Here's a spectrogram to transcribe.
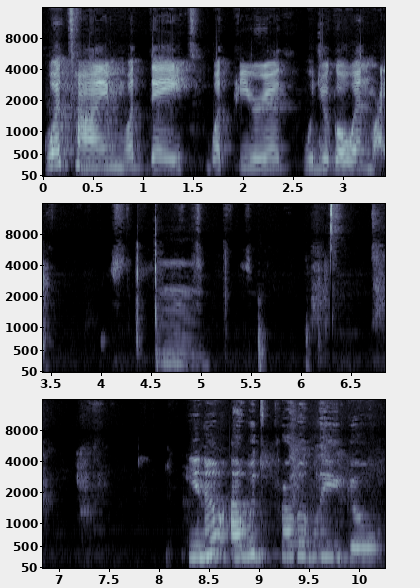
What time, what date, what period would you go and why? Mm. You know, I would probably go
